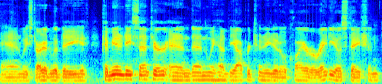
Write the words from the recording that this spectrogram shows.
And we started with the community center, and then we had the opportunity to acquire a radio station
